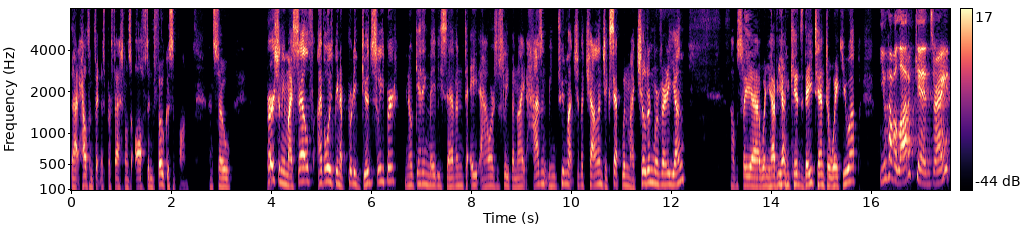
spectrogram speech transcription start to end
that health and fitness professionals often focus upon. And so, personally, myself, I've always been a pretty good sleeper. You know, getting maybe seven to eight hours of sleep a night hasn't been too much of a challenge, except when my children were very young. Obviously, uh, when you have young kids, they tend to wake you up. You have a lot of kids, right?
